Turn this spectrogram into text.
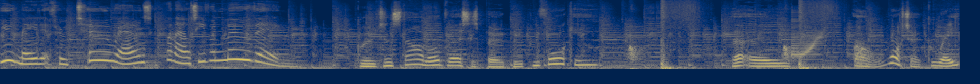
you made it through two rounds without even moving. Groot and Star-Lord versus Bo Peep and Forky. Uh-oh. Oh, what a great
